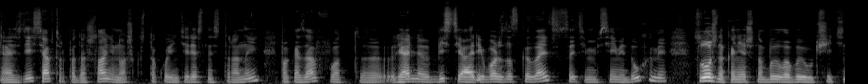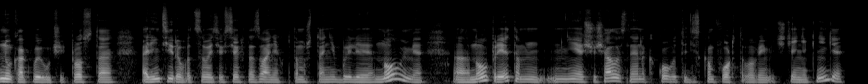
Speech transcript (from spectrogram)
А здесь автор подошла немножко с такой интересной стороны, показав вот э, реально бестиарий, можно сказать, с этими всеми духами. Сложно, конечно, было выучить, ну как выучить, просто ориентироваться в этих всех названиях, потому что они были новыми, но при этом не ощущалось, наверное, какого-то дискомфорта во время чтения книги.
